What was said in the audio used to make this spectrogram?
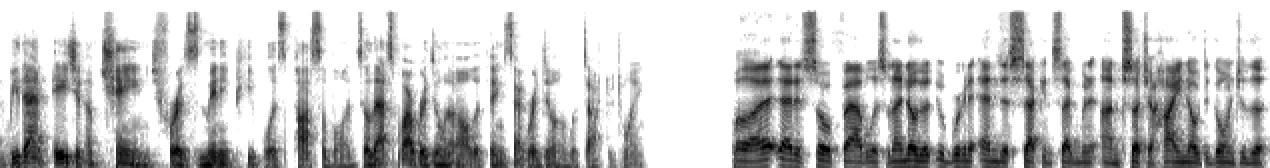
be that agent of change for as many people as possible. And so that's why we're doing all the things that we're doing with Dr. Dwayne. Well, that is so fabulous. And I know that we're going to end this second segment on such a high note to go into the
